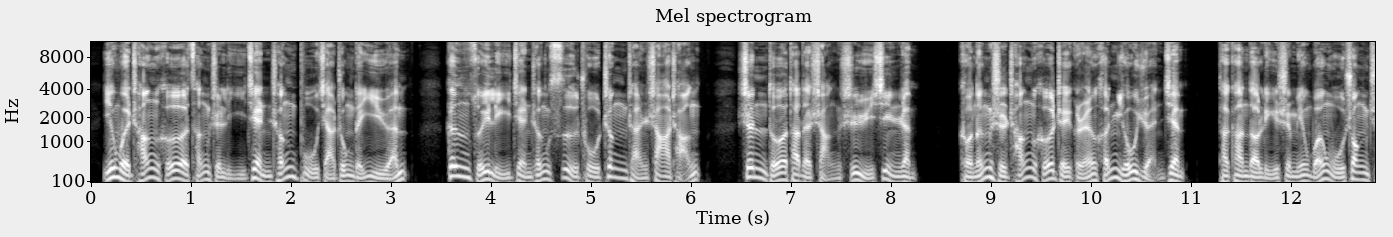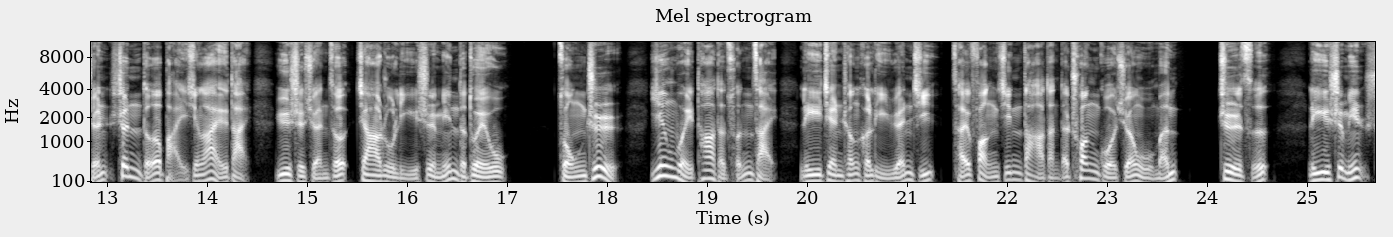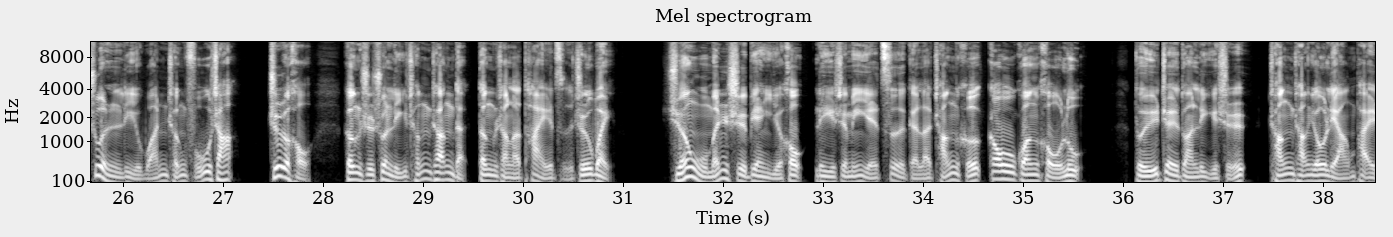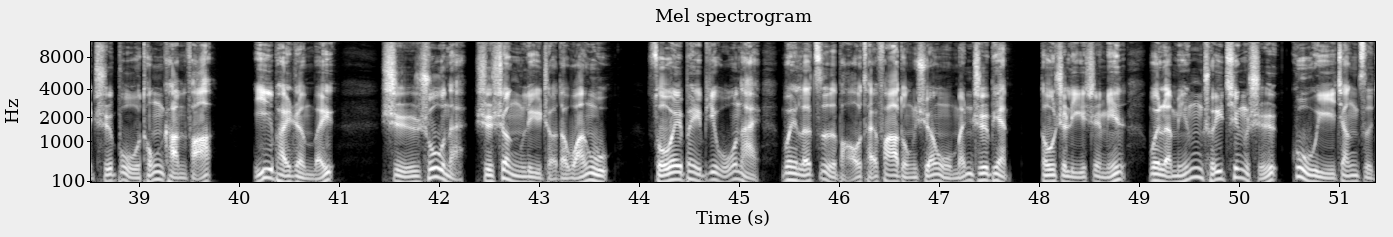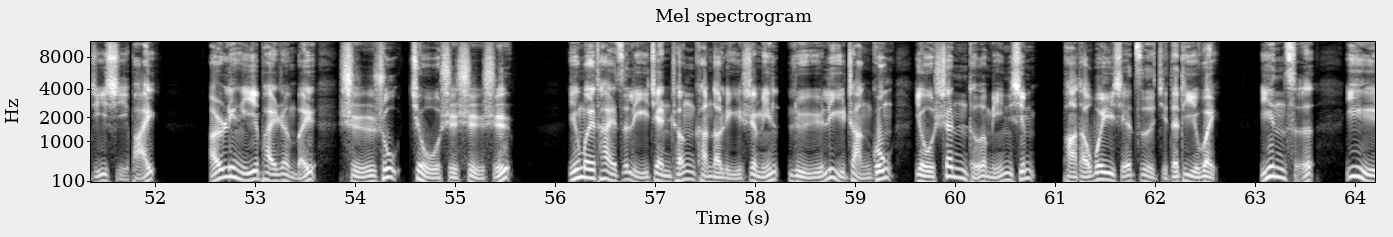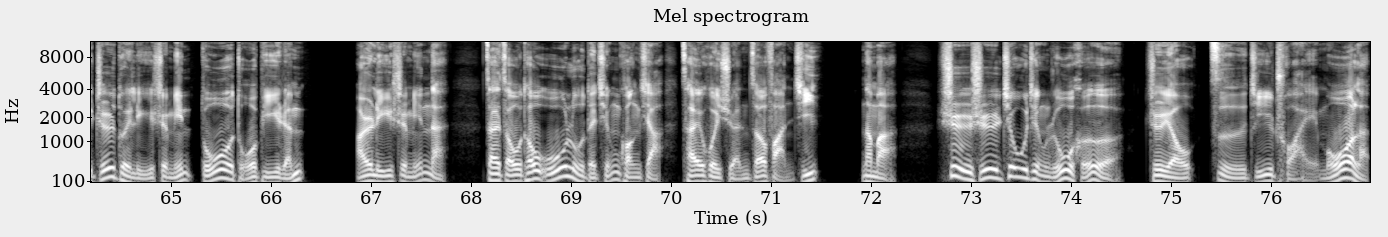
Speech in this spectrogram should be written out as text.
因为长河曾是李建成部下中的一员，跟随李建成四处征战沙场，深得他的赏识与信任。可能是长河这个人很有远见，他看到李世民文武双全，深得百姓爱戴，于是选择加入李世民的队伍。总之。因为他的存在，李建成和李元吉才放心大胆地穿过玄武门。至此，李世民顺利完成伏杀之后，更是顺理成章地登上了太子之位。玄武门事变以后，李世民也赐给了长河高官厚禄。对于这段历史，常常有两派持不同看法。一派认为，史书呢是胜利者的玩物，所谓被逼无奈，为了自保才发动玄武门之变。都是李世民为了名垂青史，故意将自己洗白，而另一派认为史书就是事实，因为太子李建成看到李世民屡立战功，又深得民心，怕他威胁自己的地位，因此一直对李世民咄咄逼人。而李世民呢，在走投无路的情况下才会选择反击。那么，事实究竟如何，只有自己揣摩了。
